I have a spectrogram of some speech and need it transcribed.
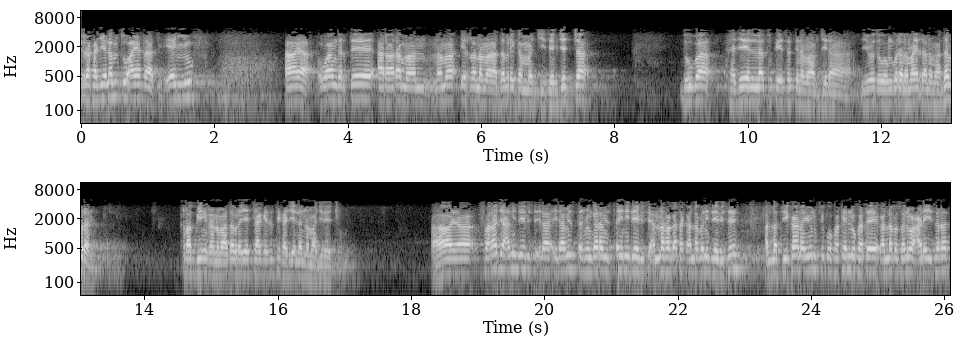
إرى كجيلمت آياتاتي. أنيوف aya waan gartee araaramaan nama irra namaa dabre gammachiiseef jecha duuba kajeellatu keessatti namaaf jira yoo dogongora namaa irra namaa dabran rabbiin irra namaa dabra jechaa keessatti kajeellan namaa jira jechuudha. آية فرجع نديبس إلى إلى مستح غير مستح نديبس النفقة قلب نديبس التي كان ينفق ككن كتي قلب سنو عليه سرت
